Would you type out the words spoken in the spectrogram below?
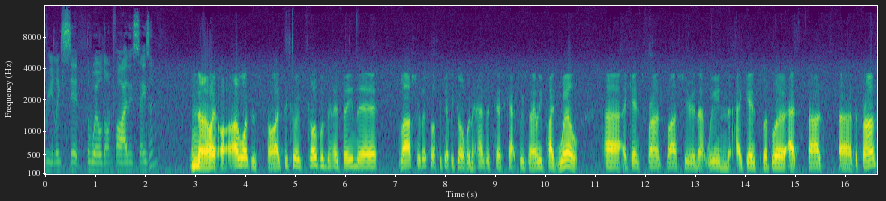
really set the world on fire this season? No, I, I I wasn't surprised because Godwin had been there last year. Let's not forget that Godwin has a Test cap to his name, and he played well uh, against France last year in that win against Le Bleu at Stade uh, de France.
